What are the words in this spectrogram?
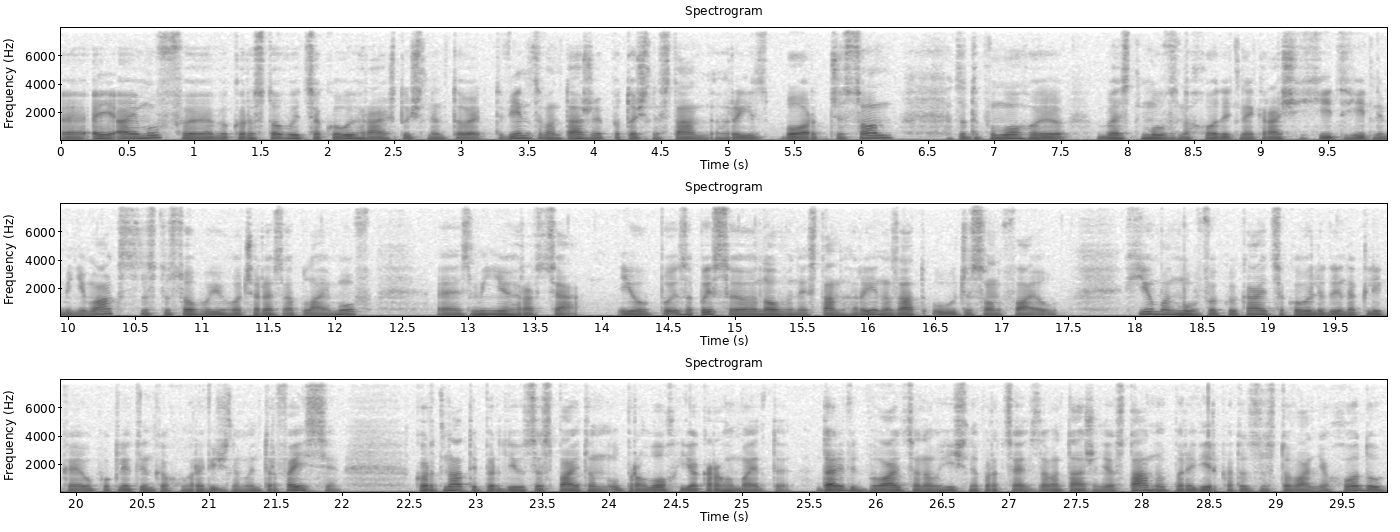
AI Move використовується, коли грає штучний інтелект. Він завантажує поточний стан гри з board JSON. За допомогою Best Move знаходить найкращий хід згідно Minimax, застосовує його через Apply Move, змінює гравця і записує оновлений стан гри назад у JSON файл. Human Move викликається, коли людина клікає у поклітинках у графічному інтерфейсі, координати передаються з Python у пролог як аргументи. Далі відбувається аналогічний процес завантаження стану, перевірка та застосування ходу,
